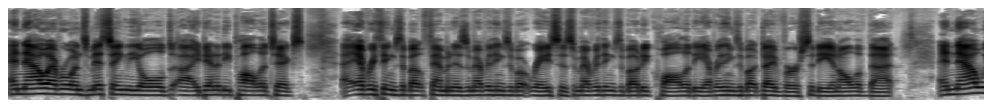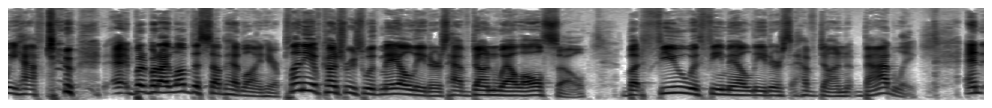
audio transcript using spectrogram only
and now everyone's missing the old uh, identity politics. Uh, everything's about feminism, everything's about racism, everything's about equality, everything's about diversity, and all of that and now we have to eh, but but I love the subheadline here. Plenty of countries with male leaders have done well also, but few with female leaders have done badly. And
